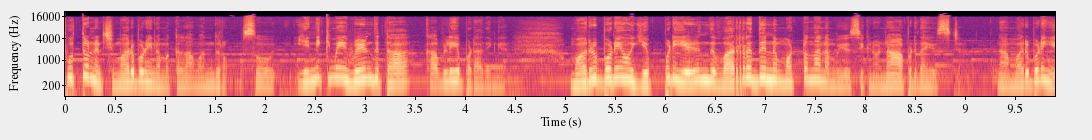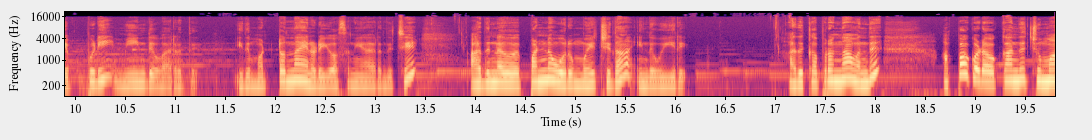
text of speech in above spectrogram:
புத்துணர்ச்சி மறுபடியும் நமக்கெல்லாம் வந்துடும் ஸோ என்றைக்குமே விழுந்துட்டா கவலையப்படாதீங்க மறுபடியும் எப்படி எழுந்து வர்றதுன்னு மட்டும்தான் நம்ம யோசிக்கணும். நான் அப்படி தான் யோசித்தேன் நான் மறுபடியும் எப்படி மீண்டு வர்றது? இது மட்டும்தான் என்னோடய யோசனையாக இருந்துச்சு. அதில் பண்ண ஒரு முயற்சி தான் இந்த உயிர். அதுக்கப்புறம் தான் வந்து அப்பா கூட உட்காந்து சும்மா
